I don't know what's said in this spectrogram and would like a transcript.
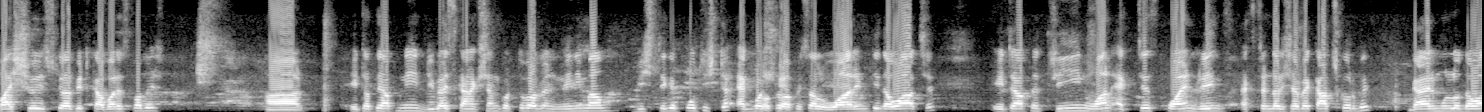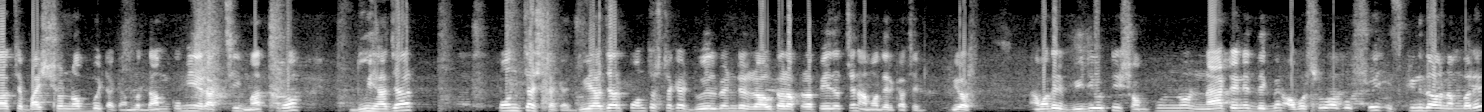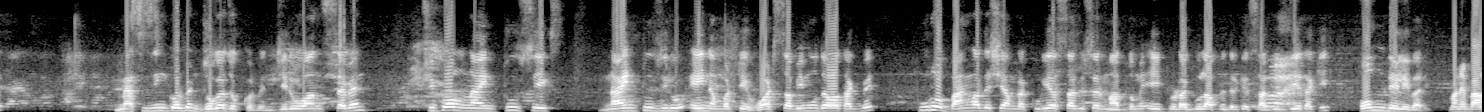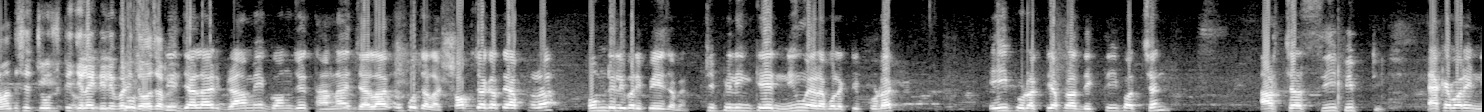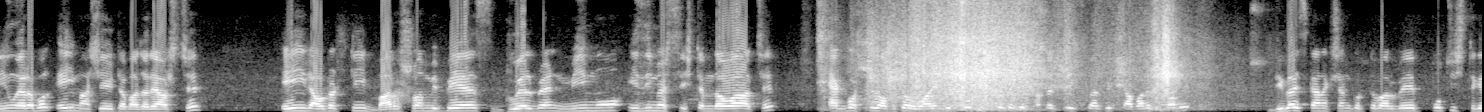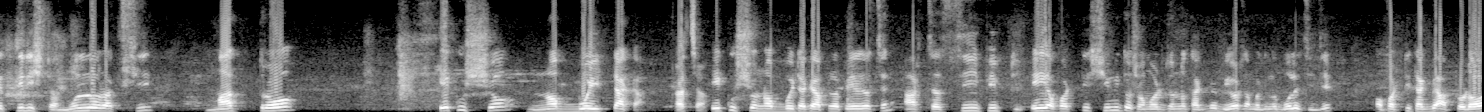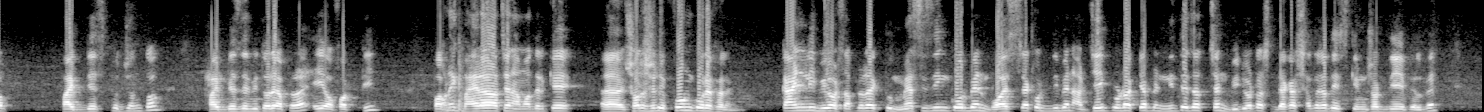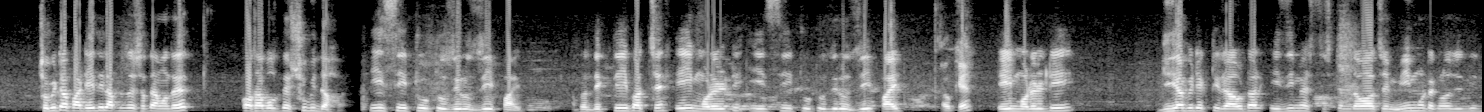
বাইশশো স্কোয়ার ফিট কাভারেজ পাবে। আর এটাতে আপনি ডিভাইস কানেকশন করতে পারবেন মিনিমাম বিশ থেকে পঁচিশটা এক বছর. অফিসিয়াল ওয়ারেন্টি দেওয়া আছে। এটা আপনি three in one access point range extender হিসাবে কাজ করবে। গায়ের মূল্য দেওয়া আছে বাইশশো নব্বই টাকা। আমরা দাম কমিয়ে রাখছি মাত্র দুই হাজার পঞ্চাশ টাকায়। দুই হাজার পঞ্চাশ টাকায় ডুয়েল ব্র্যান্ডের রাউটার আপনারা পেয়ে যাচ্ছেন আমাদের কাছে বিয়স আমাদের ভিডিওটি সম্পূর্ণ না টেনে দেখবেন। অবশ্যই অবশ্যই স্ক্রিনে দেওয়া নাম্বারে মেসেজিং করবেন যোগাযোগ করবেন। Zero one seven triple nine two six nine two zero এই নাম্বারটি হোয়াটসঅ্যাপ ইমো দেওয়া থাকবে। পুরো বাংলাদেশে আমরা কুরিয়ার সার্ভিসের মাধ্যমে এই প্রোডাক্টগুলো আপনাদেরকে সার্ভিস দিয়ে থাকি হোম ডেলিভারি। মানে বাংলাদেশের চৌষট্টি জেলায় ডেলিভারি দেওয়া যাবে। জেলার গ্রামে গঞ্জে থানায় জেলায় উপজেলায় সব জায়গাতে আপনারা হোম ডেলিভারি পেয়ে যাবেন। টিপি লিঙ্কের নিউ অ্যারাবল একটি প্রোডাক্ট এই প্রোডাক্টটি আপনারা দেখতেই পাচ্ছেন আর্চার সি ফিফটি একেবারে নিউ অ্যারাবল এই মাসে এটা বাজারে আসছে। এই রাউটারটি বারোশো Mbps dual band MIMO EasyMesh system দেওয়া আছে। এক বছরের অফিসিয়াল ওয়ারেন্টি পঁচিশশো থেকে সাতাশশো স্কোয়ার ফিট কাভারেজ পাবে। ডিভাইস কানেকশন করতে পারবে পঁচিশ থেকে তিরিশটা। মূল্য রাখছি মাত্র একুশশো নব্বই টাকা। আচ্ছা। একুশশো নব্বই টাকা আপনারা পেয়ে যাচ্ছেন। আচ্ছা সি ফিফটি এই অফারটি সীমিত সময়ের জন্য থাকবে। বিয়ার্স আমরা কিন্তু বলেছি যে অফারটি থাকবে আপলোড হওয়ার ফাইভ ডেজ পর্যন্ত। ফাইভ ডেজের ভিতরে আপনারা এই অফারটি অনেক ভাইরা আছেন আমাদেরকে সরাসরি ফোন করে ফেলেন। কাইন্ডলি ভিউয়ার্স আপনারা একটু মেসেজিং করবেন ভয়েস রেকর্ড দিবেন আর যেই প্রোডাক্টটি আপনি নিতে যাচ্ছেন ভিডিওটা দেখার সাথে সাথে স্ক্রিনশট দিয়ে ফেলবেন। ছবিটা পাঠিয়ে দিলে আপনাদের সাথে আমাদের কথা বলতে সুবিধা হয়। EC two two zero G five আপনারা দেখতেই পাচ্ছেন এই মডেলটি EC two two zero G five okay এই মডেলটি গিগাবিট একটি রাউটার ইজি মেশ সিস্টেম দেওয়া আছে মিমো টেকনোলজি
